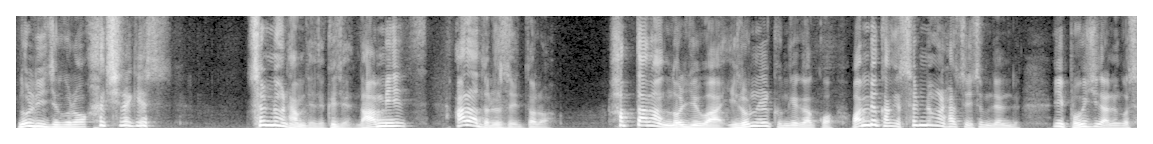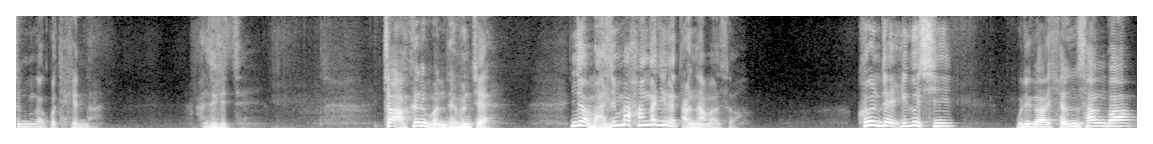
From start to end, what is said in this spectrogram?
논리적으로 확실하게 스- 설명을 하면 되죠. 그죠? 남이 알아들을 수 있도록 합당한 논리와 이론을 근거해 갖고 완벽하게 설명을 할 수 있으면 되는데, 이 보이지 않는 거 설명 갖고 되겠나? 안 되겠지. 자, 그러면 네 번째. 이제 마지막 한 가지가 딱 남았어. 그런데 이것이 우리가 현상과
